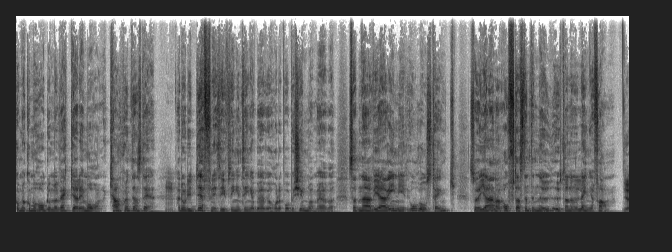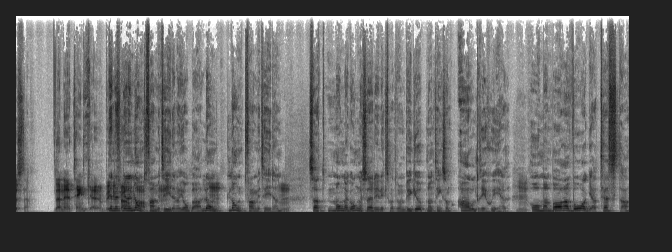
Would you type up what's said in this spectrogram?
Kommer jag komma ihåg det om en vecka eller imorgon? Kanske inte ens det. Ja, då är det definitivt ingenting jag behöver hålla på och bekymra mig över. Så att när vi är inne i ett orostänk så är hjärnan oftast inte nu, utan den är längre fram. Just det. Den är, tänker, bygger Den är, fram. den är långt. Mm. fram i tiden och jobbar. Långt, långt fram i tiden. Så att många gånger så är det liksom att man bygger upp någonting som aldrig sker. Mm. Och om man bara vågar testa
